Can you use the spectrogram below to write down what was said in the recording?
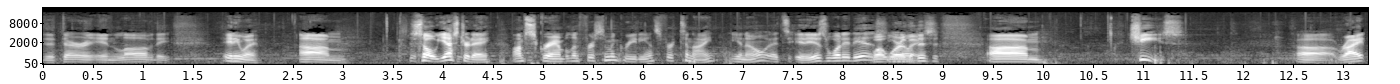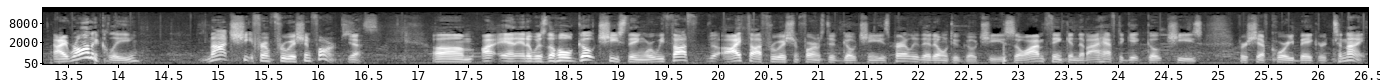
that they're in love. They, anyway. Um, so yesterday, I'm scrambling for some ingredients for tonight. You know, it's it is what it is. What You were know, they? This is, um, cheese. Uh, right. Ironically, not she from Fruition Farms. Yes. Um, I, and, and it was the whole goat cheese thing where we thought I thought Fruition Farms did goat cheese. Apparently, they don't do goat cheese. So I'm thinking that I have to get goat cheese for Chef Corey Baker tonight.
